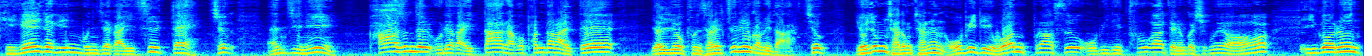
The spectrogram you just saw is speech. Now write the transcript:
기계적인 문제가 있을 때, 즉 엔진이 파손될 우려가 있다라고 판단할 때 연료 분사를 줄이는 겁니다. 즉 요즘 자동차는 OBD1 플러스 OBD2가 되는 것이고요. 이거는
